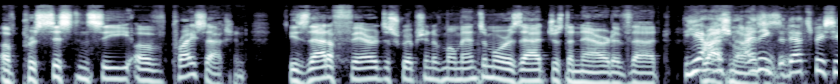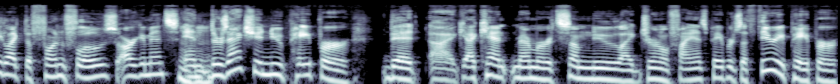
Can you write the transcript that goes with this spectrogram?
of persistency of price action. Is that a fair description of momentum, or is that just a narrative that Yeah, I, rationalizes I think it? Mm-hmm. that's basically like the fund flows arguments. And there's actually a new paper that I, I can't remember. It's some new like journal of finance paper. It's a theory paper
